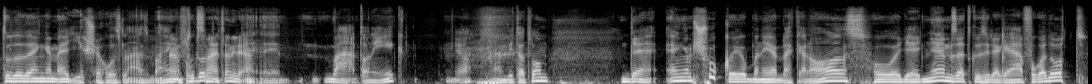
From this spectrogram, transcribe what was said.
tudod, engem egyik se hoz lázba. Engem, Nem fogsz tudod, váltani rá? Váltanék, Ja. nem vitatom, de engem sokkal jobban érdekel az, hogy egy nemzetközileg elfogadott,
